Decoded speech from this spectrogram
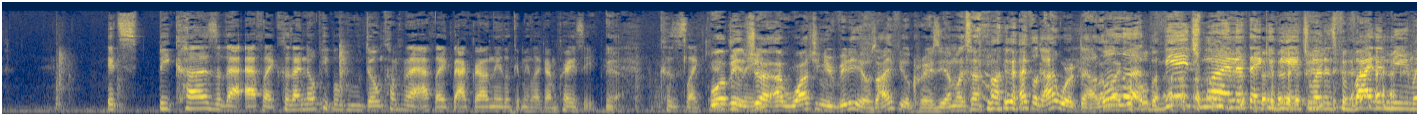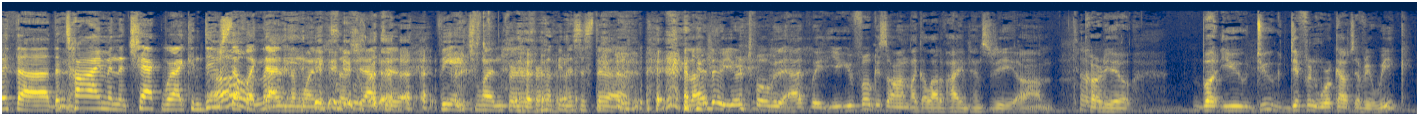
it's because of that athletic. Because I know people who don't come from that athletic background, they look at me like I'm crazy. Yeah. Because like, Well, I mean, doing- sure. I'm watching your videos. I feel crazy. I'm like, I feel like I worked out. I'm Well, like, look, on. VH1, thank you, VH1, has provided me with uh, the time and the check where I can do Oh, stuff like that in the morning. So shout out to VH1 for, for hooking the sister up. and I know you're a 12 minute athlete. You, you focus on like a lot of high intensity um, Totally. cardio, but you do different workouts every week.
